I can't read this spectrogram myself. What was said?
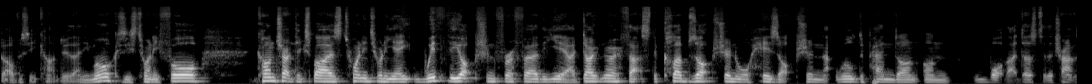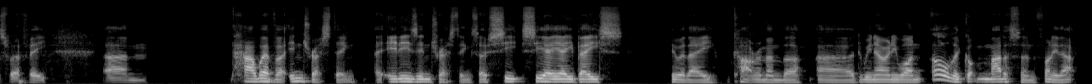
but obviously, he can't do that anymore because he's 24. Contract expires 2028 with the option for a further year. I don't know if that's the club's option or his option. That will depend on on what that does to the transfer fee. Um, however, interesting. It is interesting. So C- CAA base. Who are they? Can't remember. Uh, do we know anyone? Oh, they've got Maddison. Funny that.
